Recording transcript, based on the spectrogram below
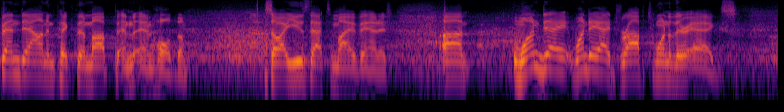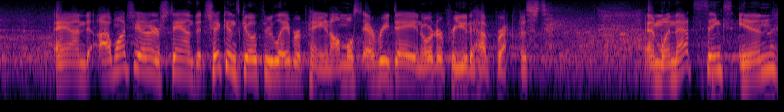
bend down and pick them up and, and hold them. So I use that to my advantage. Um, one day, one day I dropped one of their eggs. And I want you to understand that chickens go through labor pain almost every day in order for you to have breakfast. And when that sinks in,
